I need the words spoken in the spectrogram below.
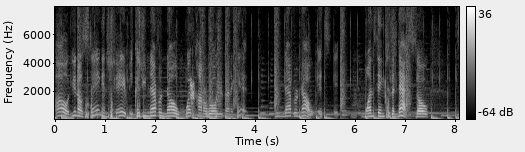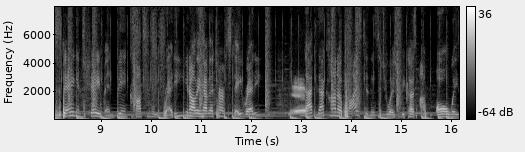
Oh, you know, staying in shape because you never know what kind of role you're going to get. You never know. It's, it's one thing to the next. So, staying in shape and being constantly ready, you know, they have that term stay ready. Yeah. that that kind of applies to this situation because I'm always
